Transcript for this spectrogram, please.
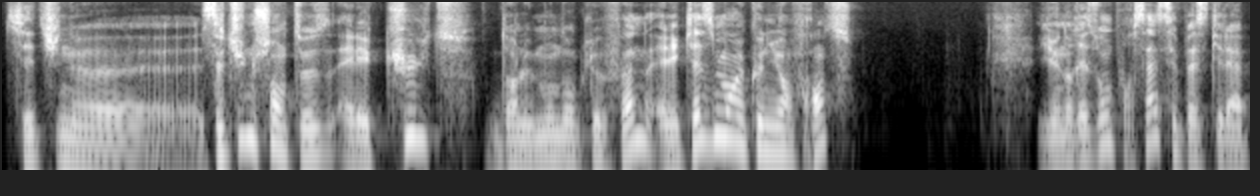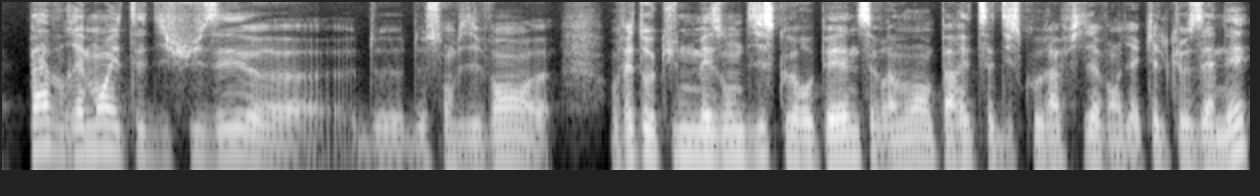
qui est une, euh, c'est une chanteuse. Elle est culte dans le monde anglophone. Elle est quasiment inconnue en France. Il y a une raison pour ça, c'est parce qu'elle n'a pas vraiment été diffusée euh, de, son vivant. euh. En fait, aucune maison de disques européenne s'est vraiment emparée de sa discographie avant il y a quelques années.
